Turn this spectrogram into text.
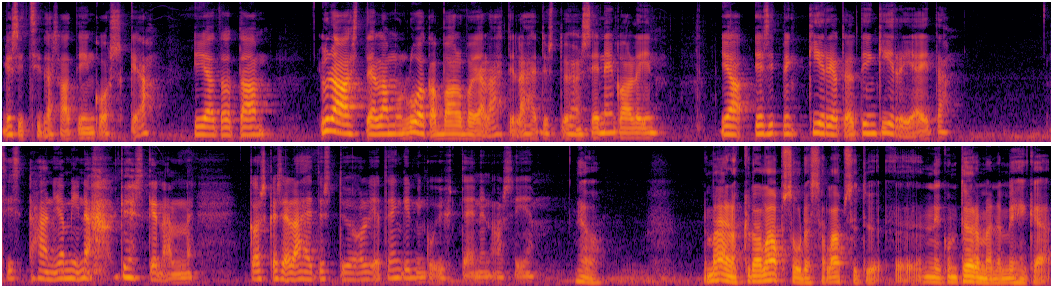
Ja sitten sitä saatiin koskea. Ja tota, yläasteella mun luokan valvoja lähti lähetystyöhön Senegaliin. Ja, ja sitten me kirjoiteltiin kirjeitä, siis hän ja minä keskenämme, koska se lähetystyö oli jotenkin niin kuin yhteinen asia. Joo. No mä en ole kyllä lapsuudessa lapsityö, niin kuin törmännyt mihinkään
